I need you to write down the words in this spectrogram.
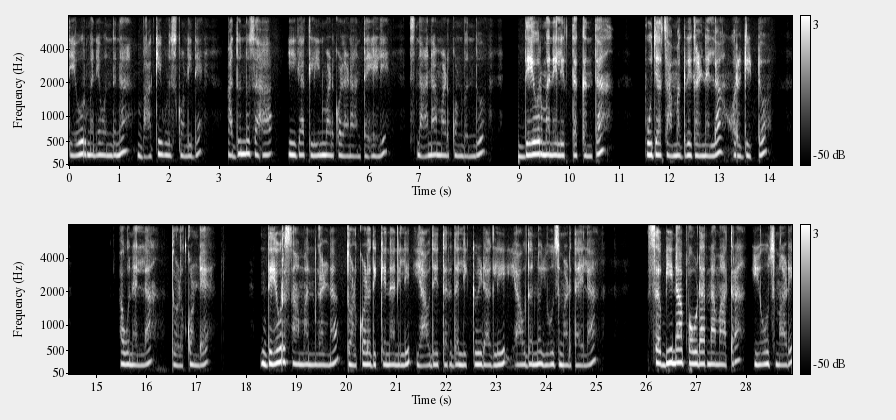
ದೇವ್ರ ಮನೆ ಒಂದನ್ನು ಬಾಕಿ ಉಳಿಸ್ಕೊಂಡಿದ್ದೆ. ಅದನ್ನು ಸಹ ಈಗ ಕ್ಲೀನ್ ಮಾಡ್ಕೊಳ್ಳೋಣ ಅಂತ ಹೇಳಿ ಸ್ನಾನ ಮಾಡ್ಕೊಂಡು ಬಂದು ದೇವ್ರ ಮನೇಲಿರ್ತಕ್ಕಂಥ ಪೂಜಾ ಸಾಮಗ್ರಿಗಳನ್ನೆಲ್ಲ ಹೊರಗಿಟ್ಟು ಅವನ್ನೆಲ್ಲ ತೊಳ್ಕೊಂಡೆ. ದೇವ್ರ ಸಾಮಾನುಗಳನ್ನ ತೊಳ್ಕೊಳ್ಳೋದಕ್ಕೆ ನಾನಿಲ್ಲಿ ಯಾವುದೇ ಥರದ ಲಿಕ್ವಿಡ್ ಆಗಲಿ ಯಾವುದನ್ನು ಯೂಸ್ ಮಾಡ್ತಾ ಇಲ್ಲ. ಸಬೀನಾ ಪೌಡರ್ನ ಮಾತ್ರ ಯೂಸ್ ಮಾಡಿ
